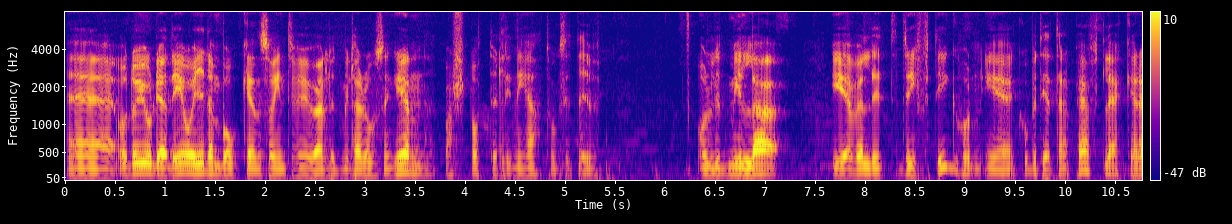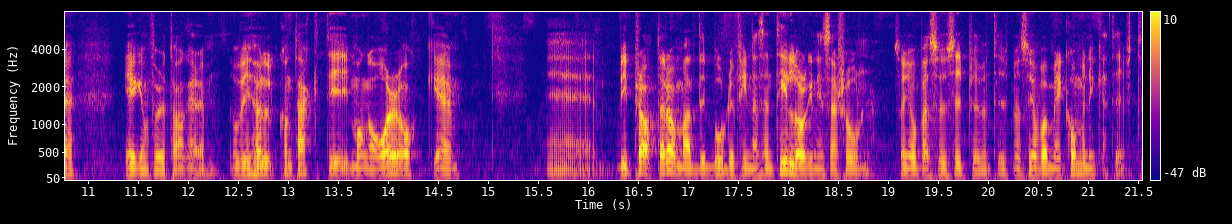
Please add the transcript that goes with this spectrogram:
Eh, och då gjorde jag det och i den boken så intervjuade jag Ludmilla Rosengren vars dotter Linnea tog sitt liv. Och Ludmilla är väldigt driftig. Hon är KBT-terapeut, läkare, egenföretagare. Och vi höll kontakt i många år och eh, eh, vi pratade om att det borde finnas en till organisation som jobbar suicidpreventivt men som jobbar mer kommunikativt.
